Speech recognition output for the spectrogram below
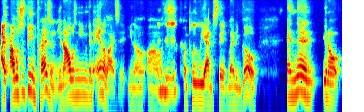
I, I was just being present, you know, I wasn't even gonna analyze it, you know, um, mm-hmm. Completely at the state of letting go, and then you know,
